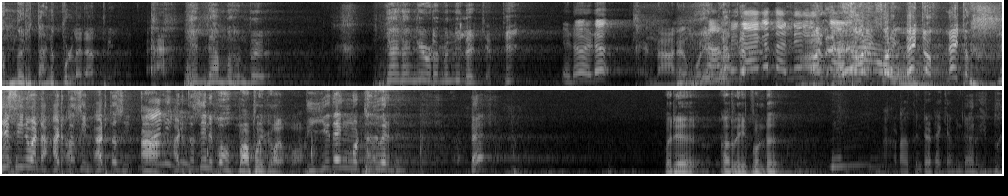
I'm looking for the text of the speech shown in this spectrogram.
അന്നൊരു തണുപ്പുള്ള രാത്രി. എല്ലാം മറന്ന് ഞാൻ അങ്ങയുടെ മുന്നിലേക്ക് എത്തി എടോ എടോ നാടകം പൊളി സംവിധായകൻ തന്നെ sorry sorry late off late off ഈ സീൻ വേണ്ട. അടുത്ത സീൻ അടുത്ത സീൻ? അടുത്ത സീൻ പോ. വാ പോയിക്കോ വാ. നീ ഇതെങ്ങോട്ടത് വരുന്നത് ഒരു അറിയിപ്പുണ്ട്. നാടകത്തിന്റെ ഇടയ്ക്ക് അവന്റെ അറിയിപ്പ്.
